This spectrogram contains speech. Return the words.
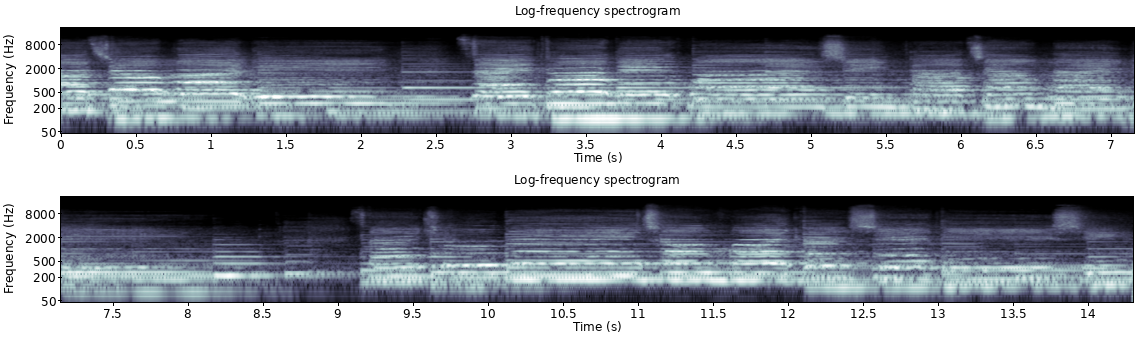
他将来临，在他内唤醒他将来临，在主内畅快感谢的心，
